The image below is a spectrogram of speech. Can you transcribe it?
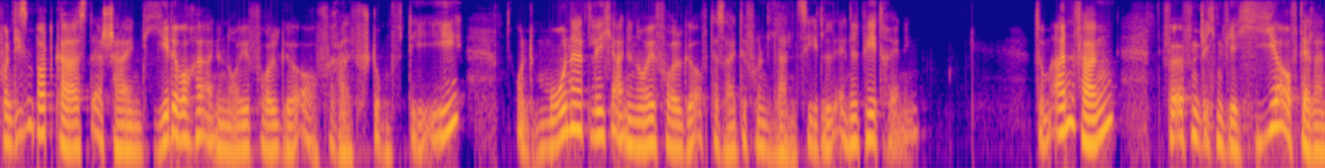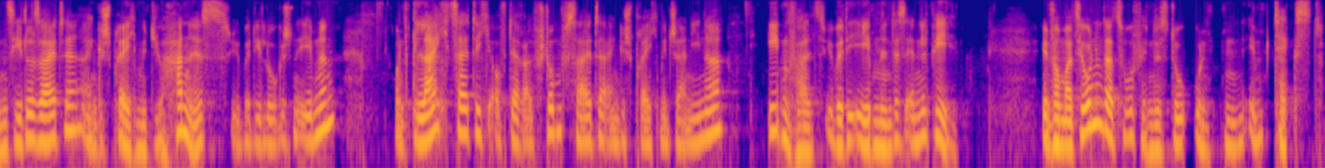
Von diesem Podcast erscheint jede Woche eine neue Folge auf ralfstumpf.de und monatlich eine neue Folge auf der Seite von Landsiedel NLP Training. Zum Anfang veröffentlichen wir hier auf der Landsiedel-Seite ein Gespräch mit Johannes über die logischen Ebenen und gleichzeitig auf der Ralf Stumpf-Seite ein Gespräch mit Janina ebenfalls über die Ebenen des NLP. Informationen dazu findest du unten im Text.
